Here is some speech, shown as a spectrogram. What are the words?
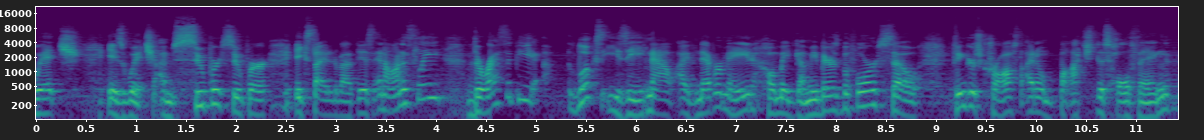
which is which. I'm super, super excited about this. And honestly, the recipe looks easy. Now, I've never made homemade gummy bears before, so fingers crossed I don't botch this whole thing.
